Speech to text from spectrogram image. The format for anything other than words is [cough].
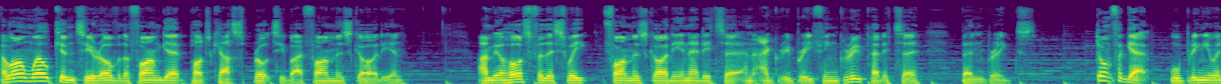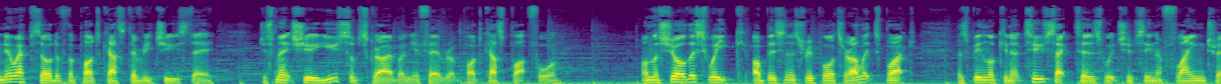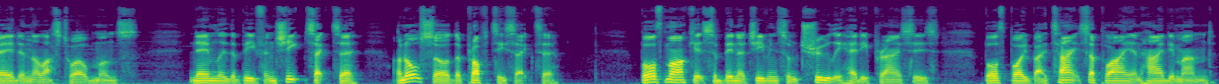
Hello and welcome to your Over the Farmgate podcast brought to you by Farmers Guardian. I'm your host for this week, Farmers Guardian editor and Agri Briefing group editor, Ben Briggs. Don't forget, we'll bring you a new episode of the podcast every Tuesday. Just make sure you subscribe on your favourite podcast platform. On the show this week, our business reporter Alex Black has been looking at two sectors which have seen a flying trade in the last 12 months, namely the beef and sheep sector and also the property sector. Both markets have been achieving some truly heady prices, both buoyed by tight supply and high demand.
